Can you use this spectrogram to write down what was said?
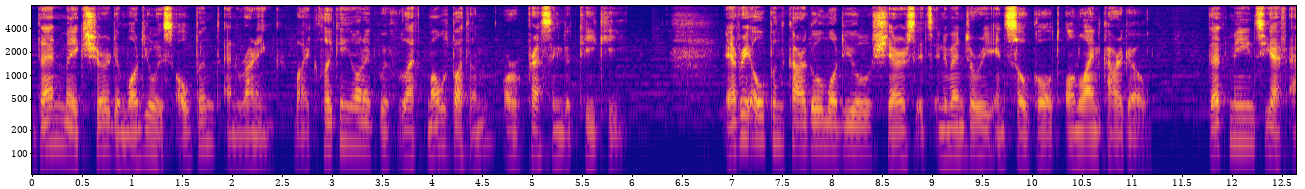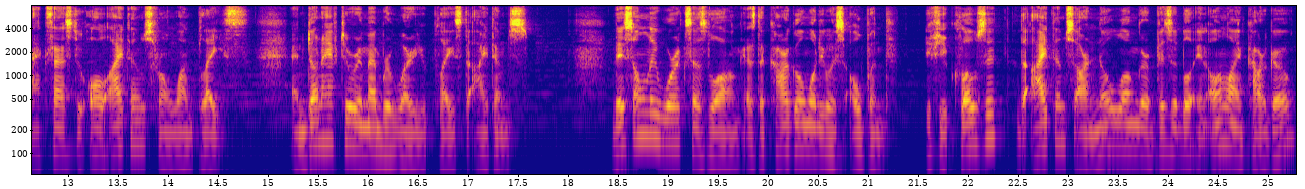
Then make sure the module is opened and running by clicking on it with left mouse button or pressing the T key. Every open cargo module shares its inventory in so-called online cargo. That means you have access to all items from one place, and don't have to remember where you place the items. This only works as long as the cargo module is opened, if you close it, the items are no longer visible in online cargo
